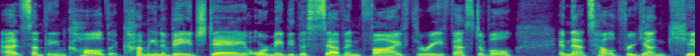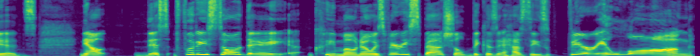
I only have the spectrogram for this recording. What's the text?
at something called a coming of age day or maybe the 753 festival, and that's held for young kids. Now, this furisode kimono is very special because it has these very long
